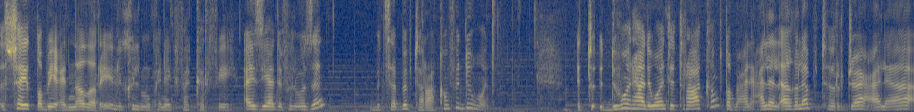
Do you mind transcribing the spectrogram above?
الشيء الطبيعي النظري اللي الكل ممكن يفكر فيه أي زيادة في الوزن بتسبب تراكم في الدهون. الدهون هذه وين تتراكم؟ طبعا على الأغلب ترجع على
